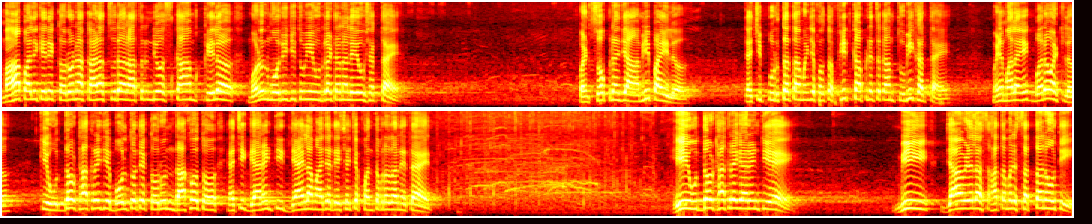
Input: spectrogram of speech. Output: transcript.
महापालिकेने करोना काळात सुद्धा रात्रंदिवस काम केलं म्हणून मोदीजी तुम्ही उद्घाटनाला येऊ शकताय. पण स्वप्न जे आम्ही पाहिलं त्याची पूर्तता म्हणजे फक्त फित कापण्याचं काम तुम्ही करताय. म्हणजे मला एक बरं वाटलं की उद्धव ठाकरे जे बोलतो ते करून दाखवतो याची गॅरंटी द्यायला माझ्या देशाचे पंतप्रधान येत आहेत. ही उद्धव ठाकरे गॅरंटी आहे. मी ज्या वेळेला हातामध्ये सत्ता नव्हती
